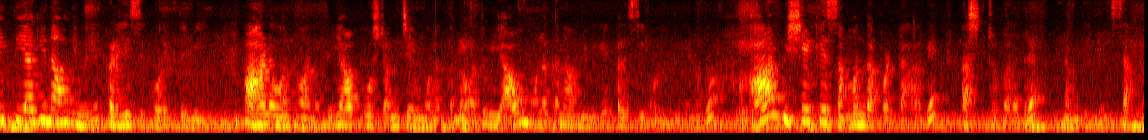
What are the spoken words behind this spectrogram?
ರೀತಿಯಾಗಿ ನಾವು ನಿಮಗೆ ಕಳುಹಿಸಿ ಕೊಡುತ್ತೇವೆ ಆ ಹಣವನ್ನು ಅನ್ನೋದು ಯಾವ ಪೋಸ್ಟ್ ಅಂಚೆ ಮೂಲಕನೋ ಅಥವಾ ಯಾವ ಮೂಲಕ ನಾವು ನಿಮಗೆ ಕಳಿಸಿ ಕೊಡುತ್ತೀವಿ ಅನ್ನೋದು ಆ ವಿಷಯಕ್ಕೆ ಸಂಬಂಧಪಟ್ಟ ಹಾಗೆ ಅಷ್ಟು ಬರೆದ್ರೆ ನಮಗೆ ಸಾಕು.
